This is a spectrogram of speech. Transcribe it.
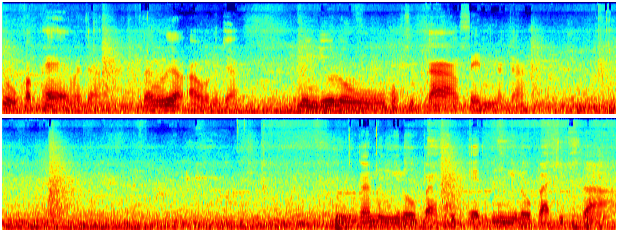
ถูกกับแพงนะจ๊ะต้องเลือกเอานะจ๊ะหนึ่งยูโรหกสิบเก้าเซนนะจ๊ะก็หนึ่งกิโลแปดสิบเอ็ดหนึ่งกิโลแปดสิบสาม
